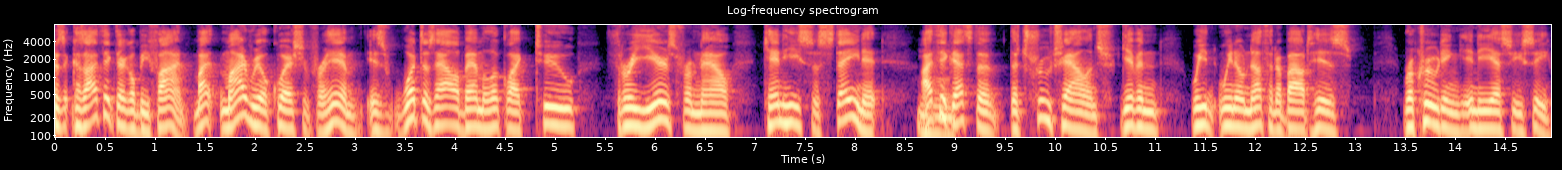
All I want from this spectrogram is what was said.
because because I think they're going to be fine. My my real question for him is what does Alabama look like two three years from now? Can he sustain it? Mm-hmm. I think mm-hmm. that's the the true challenge given we we know nothing about his recruiting in the SEC.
